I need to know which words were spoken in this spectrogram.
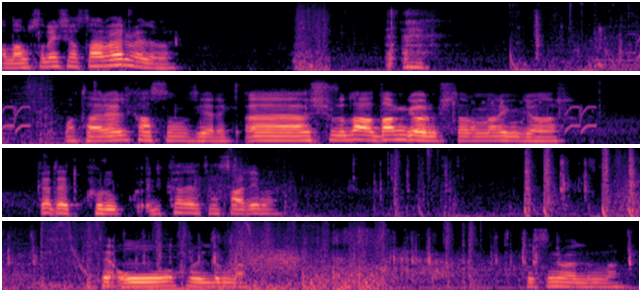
adam sana hiç hasar vermedi mi? Materyal kasmamız gerek. Ee, şurada adam görmüşler onlara gidiyorlar. Dikkat et kuru dikkat et hasar yeme. Ve oh öldüm ben. Kesin öldüm ben.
